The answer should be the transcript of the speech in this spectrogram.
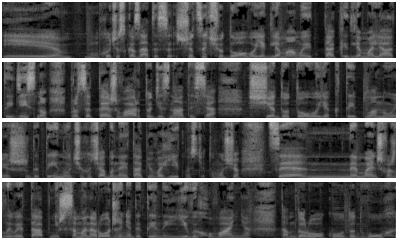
І хочу сказати, що це чудово як для мами, так і для маляти. І дійсно про це теж варто дізнатися ще до того, як ти плануєш дитину, чи хоча б на етапі вагітності, тому що це не менш важливий етап, ніж саме народження дитини, її виховання там до року, до двох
